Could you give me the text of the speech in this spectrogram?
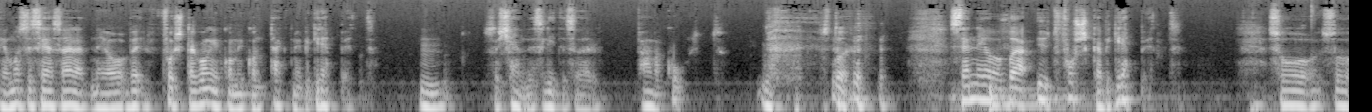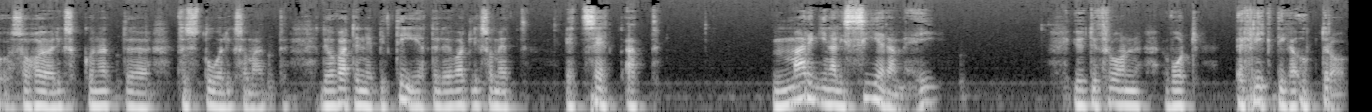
jag måste säga så här att när jag första gången kom i kontakt med begreppet mm. så kändes det lite så här, fan vad coolt. Förstår du? Sen när jag började utforska begreppet så, så, så har jag liksom kunnat uh, förstå liksom att det har varit en epitet eller det har varit liksom ett, ett sätt att marginalisera mig utifrån vårt riktiga uppdrag.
